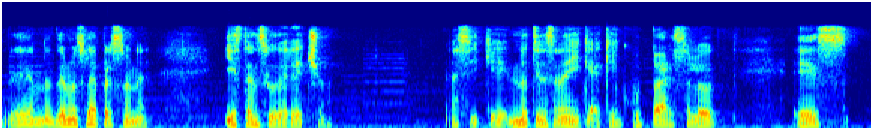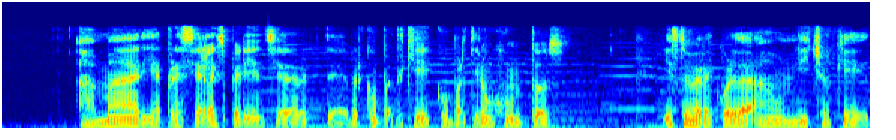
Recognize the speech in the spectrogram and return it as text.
de, una sola persona. Y está en su derecho. Así que no tienes a nadie a quien culpar, solo es amar y apreciar la experiencia de haber, que compartieron juntos. Y esto me recuerda a un dicho que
